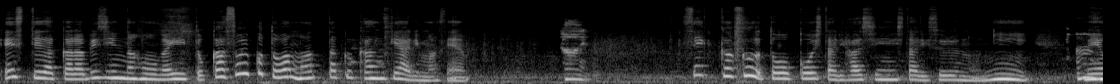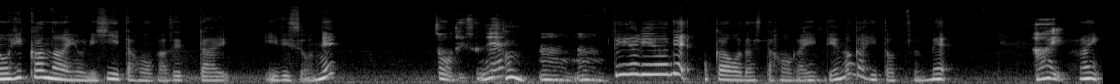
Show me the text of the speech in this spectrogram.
エステだから美人な方がいいとか、そういうことは全く関係ありません。はい。せっかく投稿したり発信したりするのに、うん目を引かないより引いた方が絶対いいですよね。そうですねう。ん。うんうん。っていう理由でお顔を出した方がいいっていうのが一つ目。はい。はい。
